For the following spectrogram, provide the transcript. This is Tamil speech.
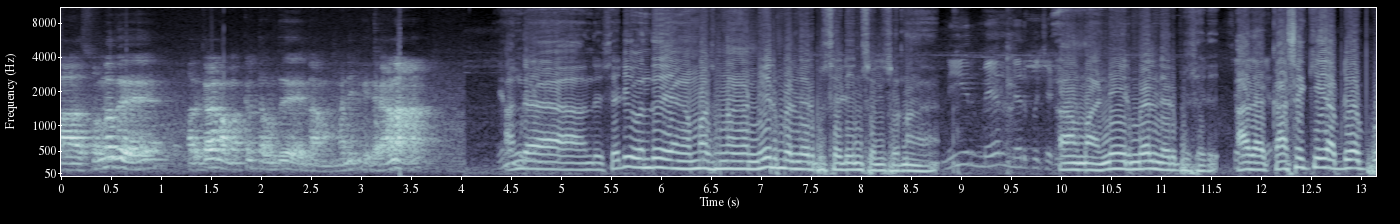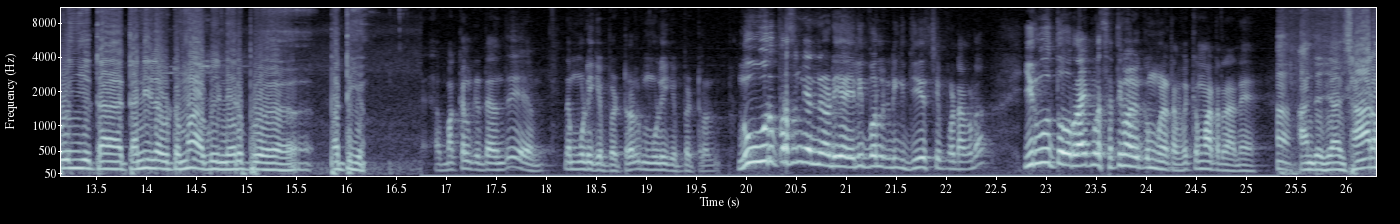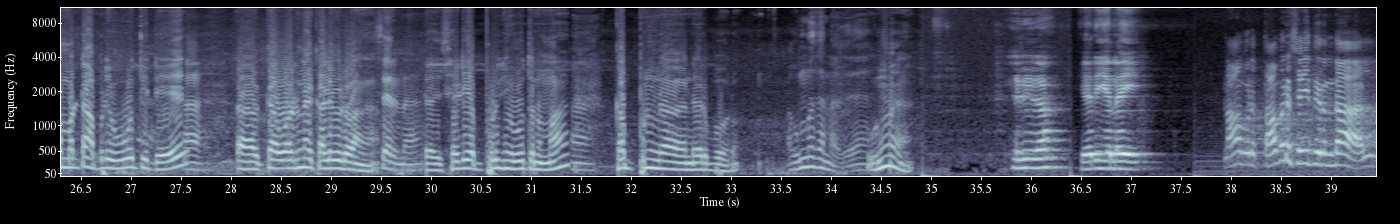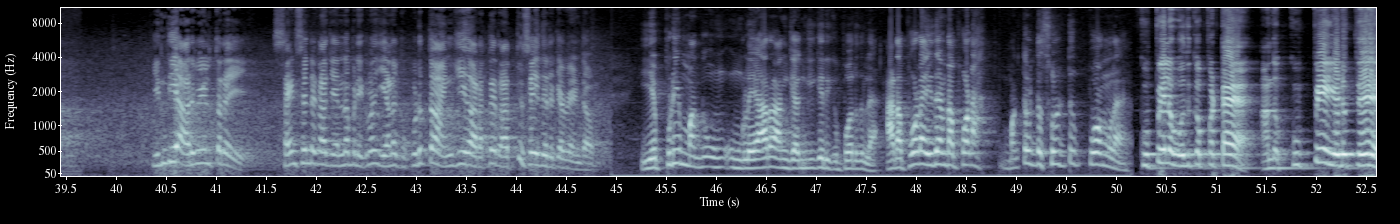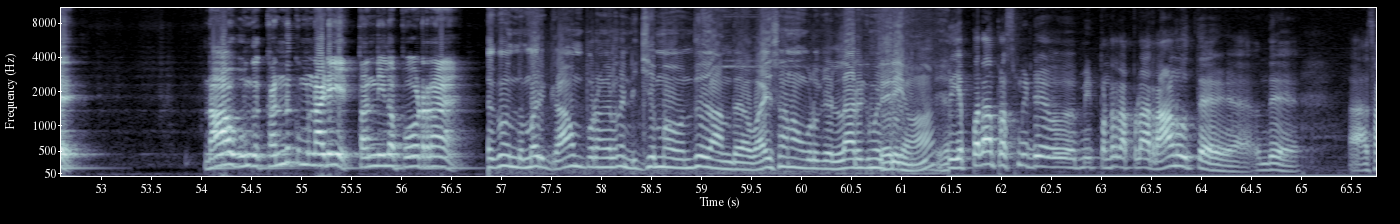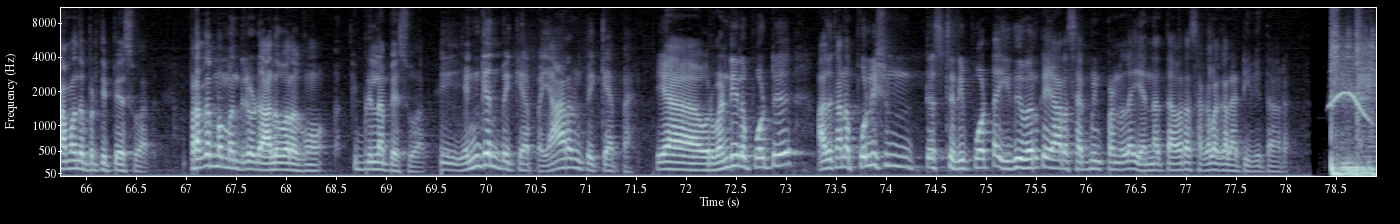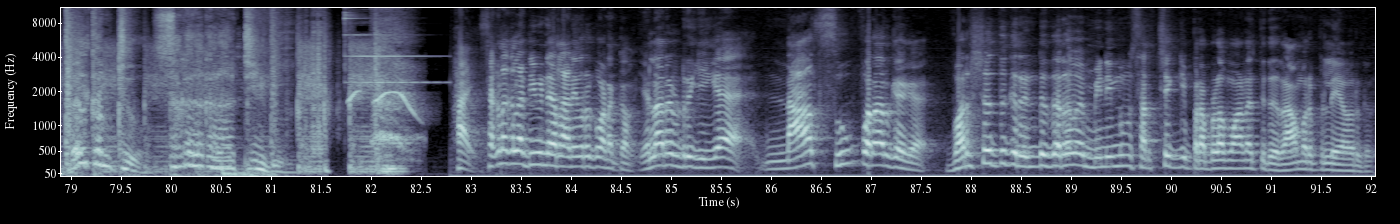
நான் சொன்னது அதுக்காக நான் மக்கள்கிட்ட வந்து நான் மன்னிப்பு கேட்குறேன். ஆனால் அந்த அந்த செடி வந்து எங்கள் அம்மா சொன்னாங்க நீர்மேல் நெருப்பு செடின்னு சொல்லி சொன்னாங்க. நீர் மேல் நெருப்பு செடி. ஆமாம் நீர்மேல் நெருப்பு செடி. அதை கசக்கி அப்படியே புழிஞ்சி த தண்ணியில் விட்டோமா அப்படியே நெருப்பு பற்றிக்கும் மக்கள்கிட்ட வந்து இந்த மூலிகை பெட்ரோல் மூலிகை பெட்ரோல் நூறு பர்சன்ட் என்னுடைய எரிபொருளுக்கு நீங்கள் ஜிஎஸ்டி போட்டால் கூட இருபத்தோரு ரூபாய்க்குள்ள சத்தியமாக விற்க மாட்டேன் விற்க மாட்டேன் நான். அந்த சாரை மட்டும் அப்படியே ஊற்றிட்டு உடனே கழுவிடுவாங்க. சரிண்ணா. செடியை புழிஞ்சு ஊற்றணுமா கப்புன்னு நெருப்பு வரும். உண்மைதானே அது? உண்மை. எரியுதா? எரியலை. நான் ஒரு தவறு செய்திருந்தால் இந்திய அறிவியல் துறை சயின்ஸ் அண்ட் டெக்னாலஜி என்ன பண்ணிக்கணும் எனக்கு கொடுத்த அங்கீகாரத்தை ரத்து செய்திருக்க வேண்டும். உங்- உங்களை யாரும் அங்கே அங்கீகரிக்க போகிறதில்ல அட போடா இதாண்டா போடா. மக்கள்கிட்ட சொல்லிட்டு போங்களேன். குப்பையில ஒதுக்கப்பட்ட அந்த குப்பையை எடுத்து நான் உங்க கண்ணுக்கு முன்னாடி தண்ணியில போடுறேன். அதுக்கும் இந்த மாதிரி கிராமப்புறங்கள்ல நிச்சயமாக வந்து அந்த வயசானவங்களுக்கு எல்லாருக்குமே தெரியும். எப்போல்லாம் ப்ரெஸ் மீட் மீட் பண்ணுறாரு அப்போலாம் இராணுவத்தை வந்து சம்மந்தப்படுத்தி பேசுவார். பிரதம மந்திரியோட அலுவலகம் இப்படிலாம் பேசுவார். எங்கன்னு போய் கேட்பேன் யாருன்னு போய் கேட்பேன் ஒரு வண்டியில் போட்டு அதுக்கான பொல்யூஷன் டெஸ்ட் ரிப்போர்ட்டை இது வரைக்கும் யாரும் சப்மிட் பண்ணல என்னை தவிர சகலகலா டிவி தவிர. Welcome to Sakalakala TV hi Sakalakala TV நேரில் அனைவருக்கும் வணக்கம். எல்லாரும் எப்படி இருக்கீங்க? நான் சூப்பராக இருக்கேங்க. வருஷத்துக்கு ரெண்டு தடவை மினிமம் சர்ச்சைக்கு பிரபலமான திரு ராமர் பிள்ளை அவர்கள்.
